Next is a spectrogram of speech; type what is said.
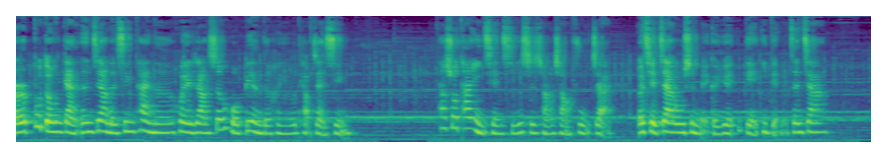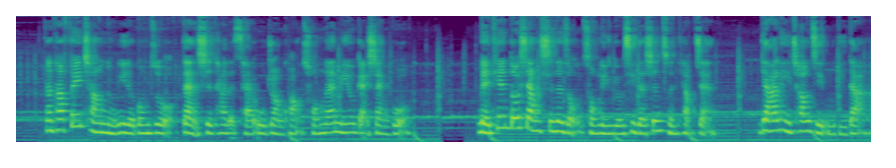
而不懂感恩这样的心态呢，会让生活变得很有挑战性。他说他以前其实常常负债，而且债务是每个月一点一点的增加。让他非常努力的工作，但是他的财务状况从来没有改善过。每天都像是那种丛林游戏的生存挑战，压力超级无敌大。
